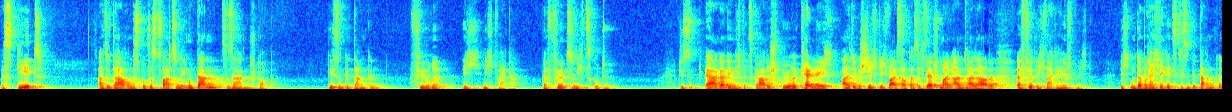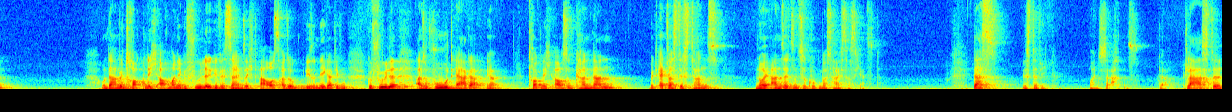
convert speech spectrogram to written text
Es geht also darum, das bewusst wahrzunehmen und dann zu sagen, stopp. Diesen Gedanken führe ich nicht weiter. Der führt zu nichts Gutem. Diesen Ärger, den ich jetzt gerade spüre, kenne ich, alte Geschichte, ich weiß auch, dass ich selbst meinen Anteil habe. Er führt nicht weiter, hilft nicht. Ich unterbreche jetzt diesen Gedanken und damit trockne ich auch meine Gefühle in gewisser Hinsicht aus, also diese negativen Gefühle, also Wut, Ärger, ja, trockne ich aus und kann dann mit etwas Distanz neu ansetzen zu gucken, was heißt das jetzt. Das ist der Weg meines Erachtens. Der klarste,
